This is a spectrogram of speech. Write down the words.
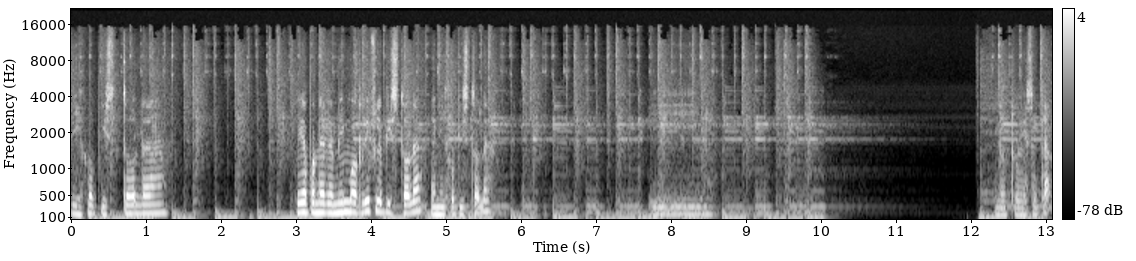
Hijo pistola. Voy a poner el mismo rifle pistola en hijo pistola. Y el otro es acá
